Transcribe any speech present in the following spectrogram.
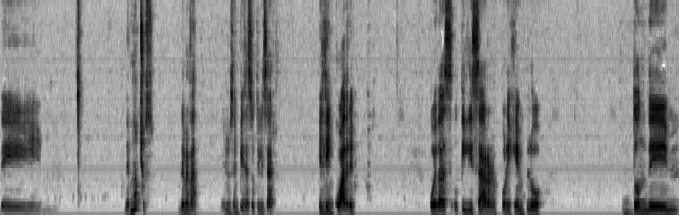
de, de muchos de verdad, los empiezas a utilizar. El de encuadre. Puedas utilizar, por ejemplo, donde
